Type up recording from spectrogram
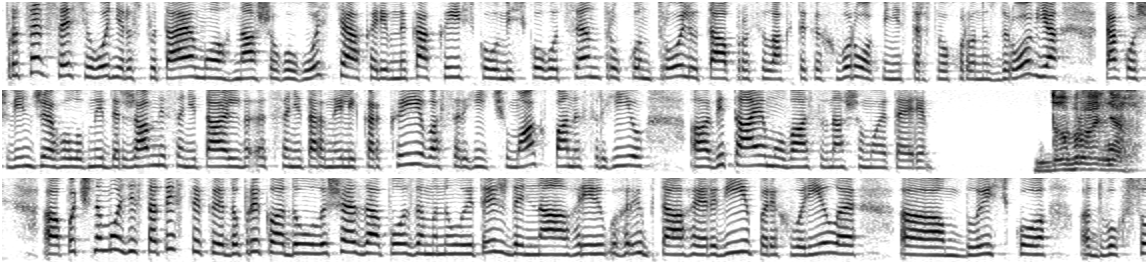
Про це все сьогодні розпитаємо нашого гостя, керівника Київського міського центру контролю та профілактики хвороб Міністерства охорони здоров'я. Також він же головний державний санітар- санітарний лікар Києва Сергій Чумак. Пане Сергію, вітаємо вас в нашому етері. Доброго дня. Почнемо зі статистики. До прикладу, лише за позаминулий тиждень на грип та ГРВІ перехворіли близько 200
